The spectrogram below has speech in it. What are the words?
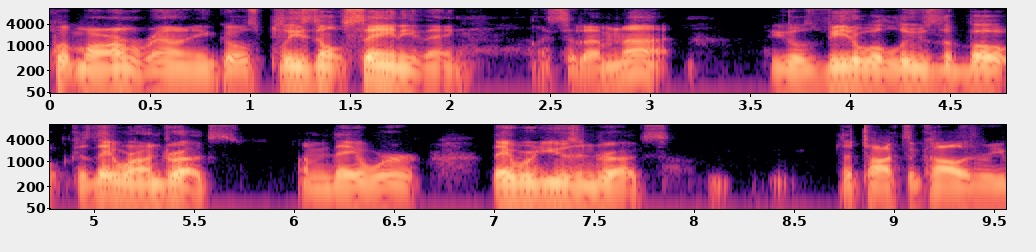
put my arm around and he goes, please don't say anything. I said, I'm not. He goes, Vito will lose the boat because they were on drugs. I mean, they were, they were using drugs. The toxicology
